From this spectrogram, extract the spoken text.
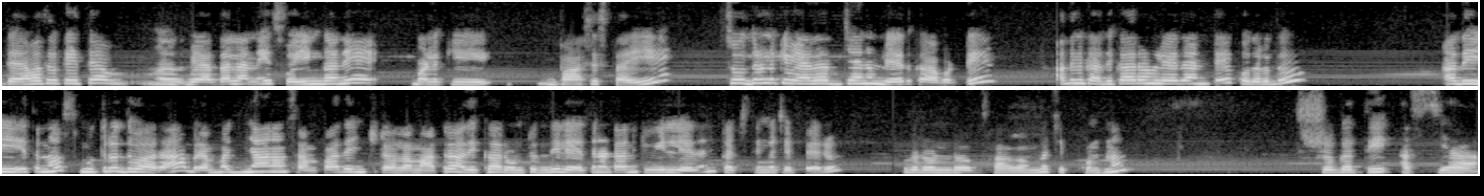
దేవతలకైతే ఆ, వేదాలన్నీ స్వయంగానే వాళ్ళకి భాషిస్తాయి. శూద్రునికి వేదాధ్యయనం లేదు కాబట్టి అతనికి అధికారం లేదంటే కుదరదు. అది ఇతను స్మృతుల ద్వారా బ్రహ్మజ్ఞానం సంపాదించడంలో మాత్రం అధికారం ఉంటుంది. లేదనటానికి వీలు లేదని ఖచ్చితంగా చెప్పారు. ఇప్పుడు రెండో భాగంగా చెప్పుకుంటున్నాం. శృగతి అస్య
